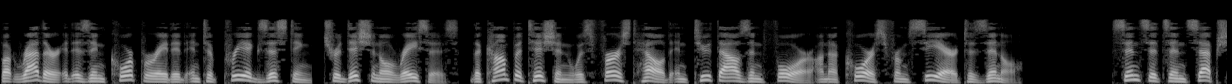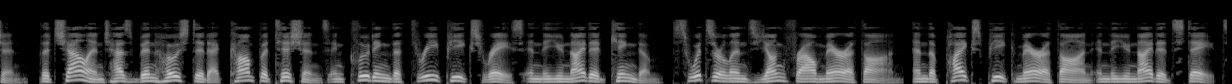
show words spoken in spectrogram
but rather it is incorporated into pre-existing, traditional races. The competition was first held in 2004 on a course from Sierre to Zinal. Since its inception, the challenge has been hosted at competitions including the Three Peaks Race in the United Kingdom, Switzerland's Jungfrau Marathon, and the Pikes Peak Marathon in the United States.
